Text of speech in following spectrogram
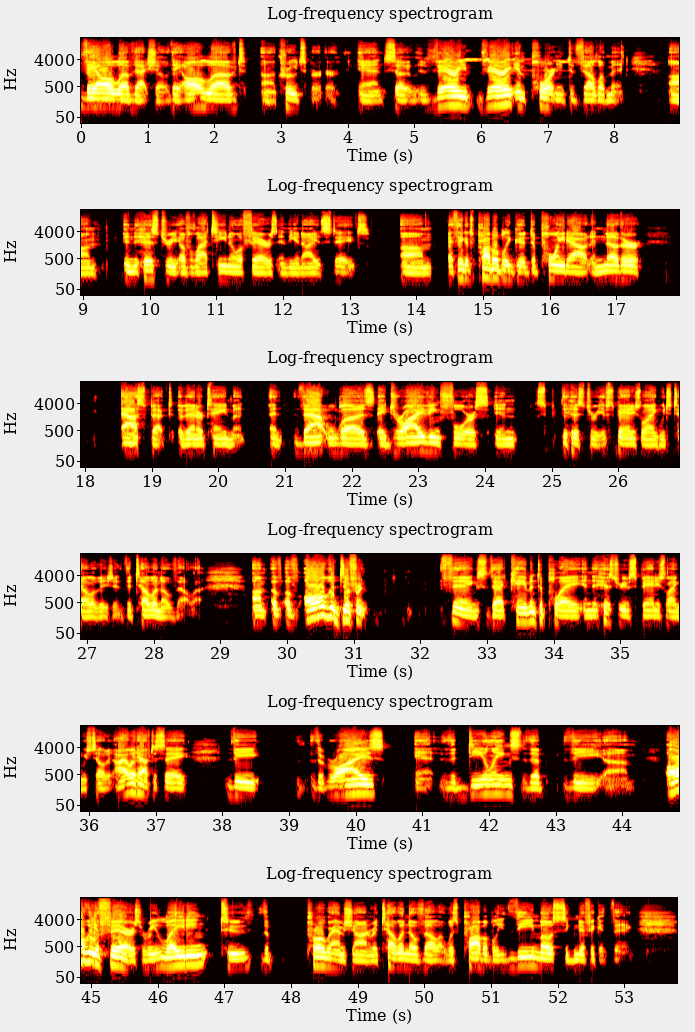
they all loved that show. They all loved uh, Kreutzberger. And so it was very, very important development um, in the history of Latino affairs in the United States. Um, I think it's probably good to point out another aspect of entertainment, and that was a driving force in the history of Spanish language television, the telenovela. Um, of, of all the different things that came into play in the history of Spanish language television, I would have to say the the rise and the dealings, the the um, all the affairs relating to the program genre, telenovela, was probably the most significant thing.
